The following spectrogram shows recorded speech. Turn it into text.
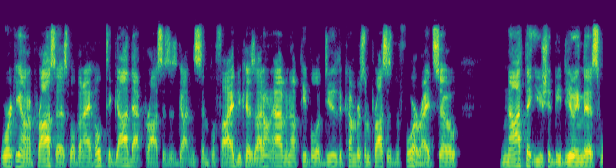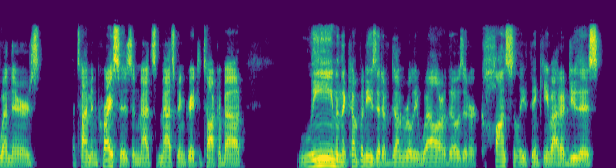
working on a process, well then I hope to God that process has gotten simplified because I don't have enough people to do the cumbersome process before, right? So not that you should be doing this when there's a time in crisis and Matt's Matt's been great to talk about lean and the companies that have done really well are those that are constantly thinking about how to do this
